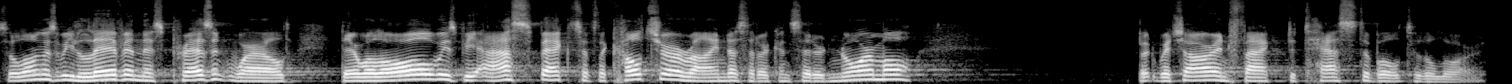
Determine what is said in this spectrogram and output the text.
So long as we live in this present world, there will always be aspects of the culture around us that are considered normal, but which are in fact detestable to the Lord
